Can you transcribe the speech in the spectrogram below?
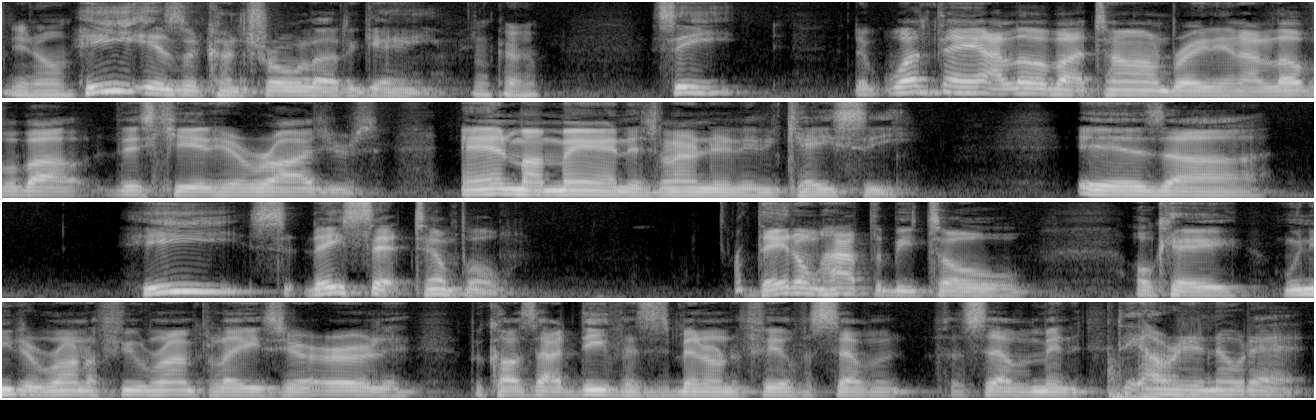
you know, He is a controller of the game. okay, See, the one thing I love about Tom Brady and I love about this kid here, Rodgers, and my man is learning in KC, is uh, he they set tempo. They don't have to be told, okay, we need to run a few run plays here early because our defense has been on the field for seven for seven minutes. They already know that.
